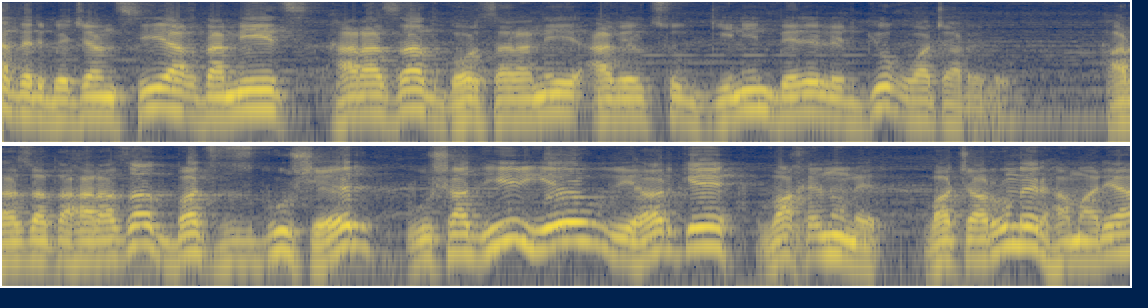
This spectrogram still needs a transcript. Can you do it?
ադրբեջանցի աղդամից հարազատ գործարանի ավելցուկ գինին բերել էր գյուղ վաճառելու։ Հարազատը հարազատ, բայց զգուշ էր, ուշադիր եւ իհարկե վախենում էր։ Վաճառում էր համարյա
